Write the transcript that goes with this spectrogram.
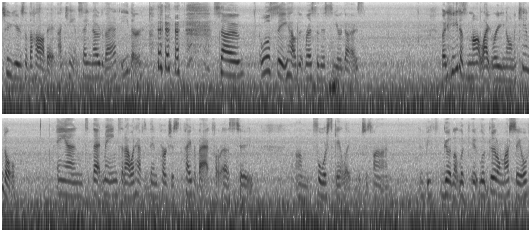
two years of the Hobbit. I can't say no to that either. so we'll see how the rest of this year goes. But he does not like reading on a Kindle, and that means that I would have to then purchase the paperback for us to um, for Skellig, which is fine. It'd be good. It look it look good on myself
